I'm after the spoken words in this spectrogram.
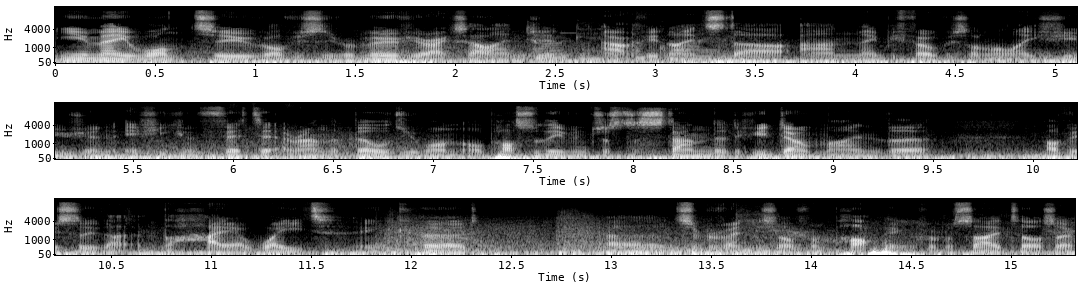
you may want to obviously remove your XL engine out of your Nightstar and maybe focus on a light fusion if you can fit it around the build you want, or possibly even just a standard if you don't mind the obviously that the higher weight incurred uh, to prevent yourself from popping from a side torso.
